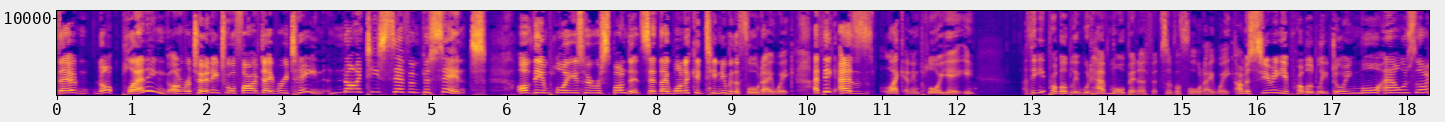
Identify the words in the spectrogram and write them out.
they're not planning on returning to a five day routine. 97% of the employees who responded said they want to continue with a four day week. I think as like an employee, I think you probably would have more benefits of a four day week. I'm assuming you're probably doing more hours though.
